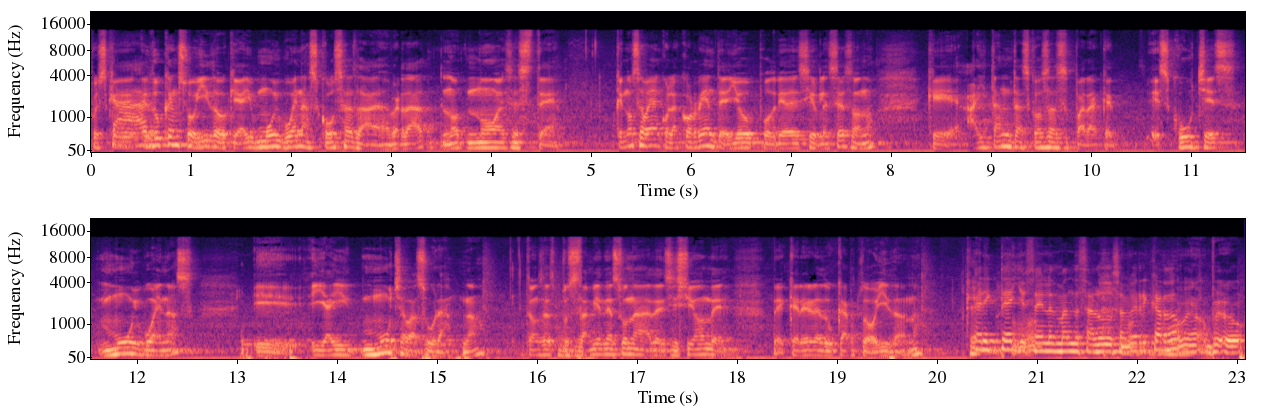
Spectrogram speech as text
Pues que tal". eduquen su oído, que hay muy buenas cosas, la verdad. No, no es este. Que no se vayan con la corriente. Yo podría decirles eso, ¿no? Que hay tantas cosas para que escuches muy buenas y, y hay mucha basura, ¿no? Entonces, pues también es una decisión de, de querer educar tu oído, ¿no? Eric Telles también les manda saludos. A ver, Ricardo. Bueno, pero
